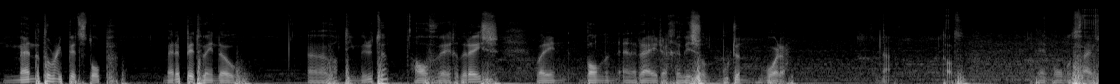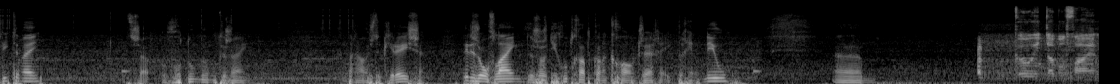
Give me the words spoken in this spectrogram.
mandatory pitstop met een pit window uh, van 10 minuten, halverwege de race, waarin banden en rijder gewisseld moeten worden. Nou, dat. Ik neem 105 liter mee. Dat zou voldoende moeten zijn. Dan gaan we een stukje racen. Dit is offline, dus als het niet goed gaat kan ik gewoon zeggen ik begin opnieuw. Um, Go in double file.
